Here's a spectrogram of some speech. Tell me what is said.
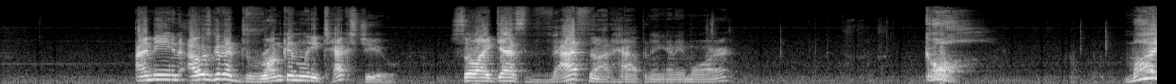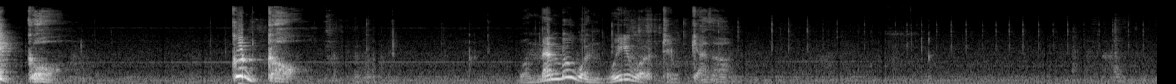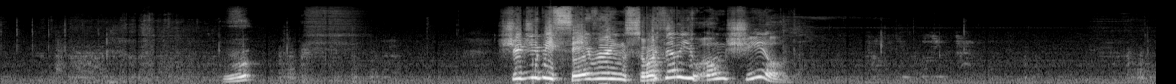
I mean, I was going to drunkenly text you. So I guess that's not happening anymore. God. My God. Good God. Remember when we were together? R Should you be savoring sword though? You own shield.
